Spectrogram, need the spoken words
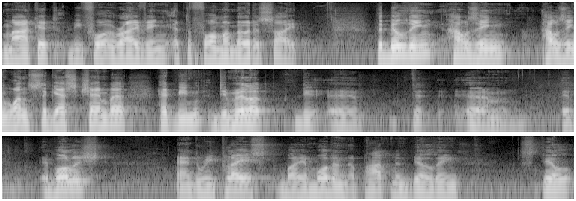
market before arriving at the former murder site. The building housing, housing once the gas chamber had been developed, uh, um, abolished and replaced by a modern apartment building still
